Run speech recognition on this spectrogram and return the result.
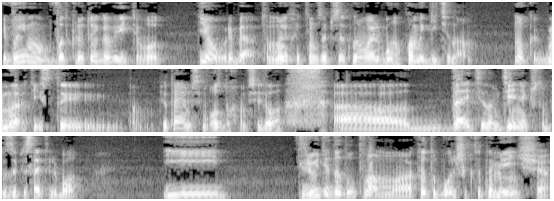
И вы им в открытую говорите, вот, yo, ребят, мы хотим записать новый альбом, помогите нам. Ну, как бы мы артисты, там, питаемся воздухом, все дела. А, дайте нам денег, чтобы записать альбом. И люди дадут вам, а кто-то больше, кто-то меньше.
